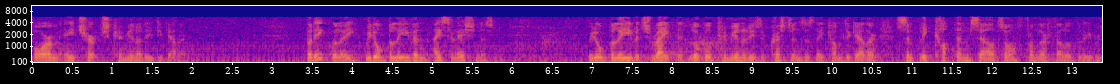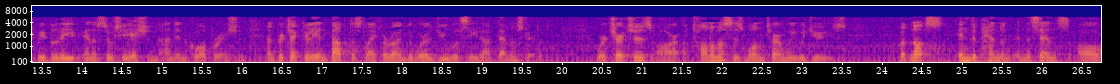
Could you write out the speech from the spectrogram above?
form a church community together. But equally, we don't believe in isolationism. We don't believe it's right that local communities of Christians, as they come together, simply cut themselves off from their fellow believers. We believe in association and in cooperation. And particularly in Baptist life around the world, you will see that demonstrated where churches are autonomous, is one term we would use, but not independent in the sense of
